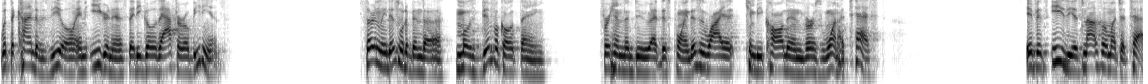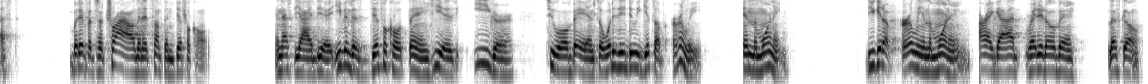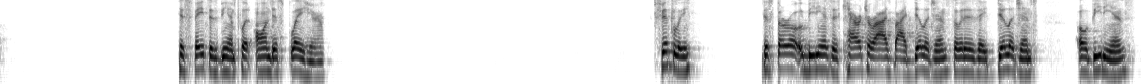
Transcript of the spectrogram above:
with the kind of zeal and eagerness that he goes after obedience. Certainly, this would have been the most difficult thing for him to do at this point. This is why it can be called in verse 1 a test. If it's easy, it's not so much a test. But if it's a trial, then it's something difficult. And that's the idea. Even this difficult thing, he is eager to obey. And so what does he do? He gets up early in the morning. Do you get up early in the morning? All right, God, ready to obey. Let's go. His faith is being put on display here. Fifthly, this thorough obedience is characterized by diligence, so it is a diligent obedience.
